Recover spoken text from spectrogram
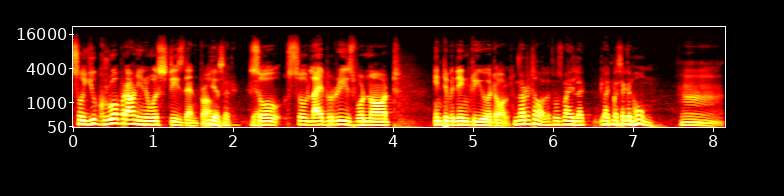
So you grew up around universities then, probably. Yes, I did. Yeah. So so libraries were not intimidating to you at all. Not at all. It was my like like my second home. Hmm.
